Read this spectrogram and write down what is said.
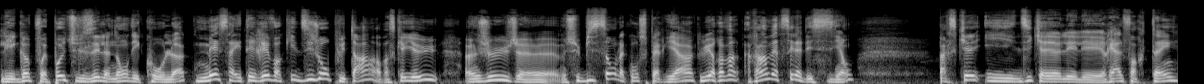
les gars pouvaient pas utiliser le nom des colocs, mais ça a été révoqué dix jours plus tard parce qu'il y a eu un juge, euh, M. Bisson de la Cour supérieure, qui lui a renversé la décision parce qu'il dit que les, les Réal Fortin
